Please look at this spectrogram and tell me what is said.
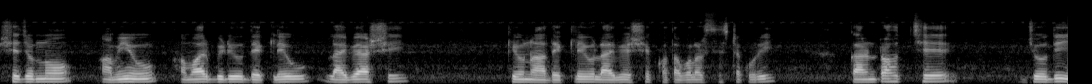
সেজন্য আমিও আমার ভিডিও দেখলেও লাইভে আসি। কেউ না দেখলেও লাইভে এসে কথা বলার চেষ্টা করি। কারণটা হচ্ছে যদি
